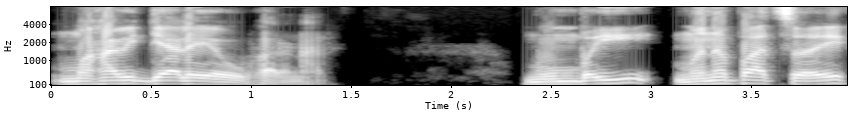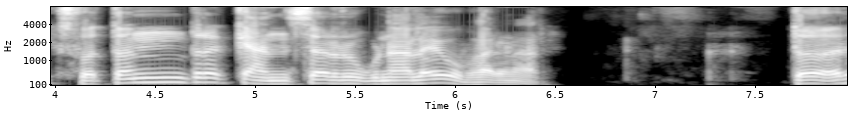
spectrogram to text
महाविद्यालय उभारणार. मुंबई मनपाचं एक स्वतंत्र कॅन्सर रुग्णालय उभारणार. तर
